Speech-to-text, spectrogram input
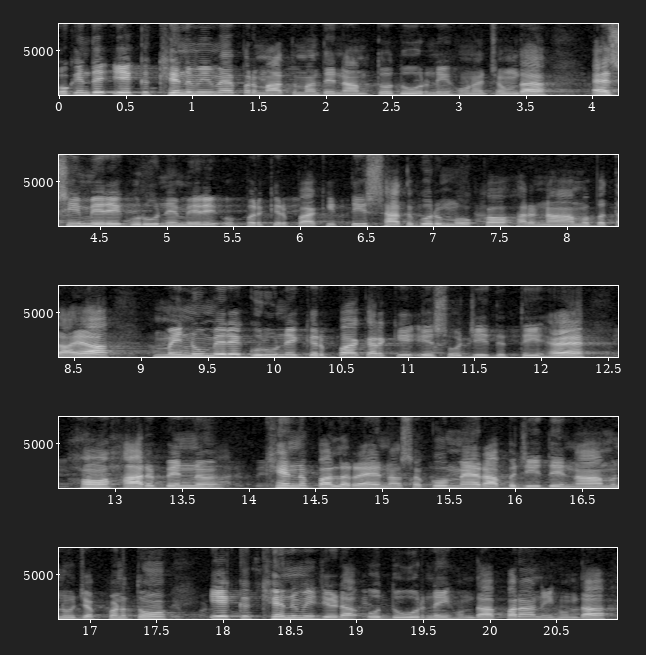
ਉਹ ਕਹਿੰਦੇ, ਇੱਕ ਖਿੰਨ ਵੀ ਮੈਂ ਪਰਮਾਤਮਾ ਦੇ ਨਾਮ ਤੋਂ ਦੂਰ ਨਹੀਂ ਹੋਣਾ ਚਾਹੁੰਦਾ। ਐਸੀ ਮੇਰੇ ਗੁਰੂ ਨੇ ਮੇਰੇ ਉੱਪਰ ਕਿਰਪਾ ਕੀਤੀ, ਸਤਿਗੁਰ ਮੋਕੋ ਹਰ ਨਾਮ ਬਤਾਇਆ। ਮੈਨੂੰ ਮੇਰੇ ਗੁਰੂ ਨੇ ਕਿਰਪਾ ਕਰਕੇ ਇਹ ਸੋਝੀ ਦਿੱਤੀ ਹੈ, ਹਉ ਹਰ ਬਿਨ ਖਿੰਨ ਪਲ ਰਹਿ ਨਾ ਸਕੋ। ਮੈਂ ਰੱਬ ਜੀ ਦੇ ਨਾਮ ਨੂੰ ਜਪਣ ਤੋਂ ਇੱਕ ਖਿੰਨ ਵੀ ਜਿਹੜਾ ਉਹ ਦੂਰ ਨਹੀਂ ਹੁੰਦਾ, ਪਰਾਂ ਨਹੀਂ ਹੁੰਦਾ।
